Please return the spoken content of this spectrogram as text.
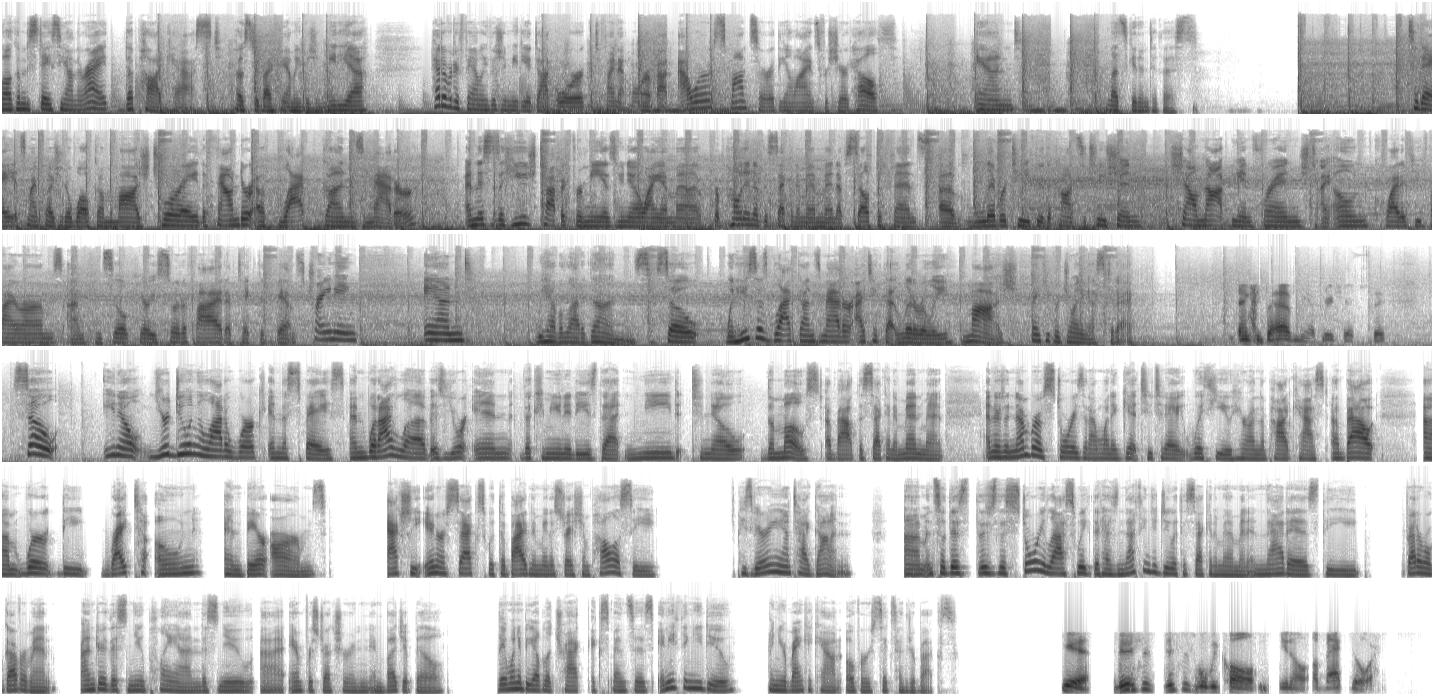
Welcome to Stacy on the Right, the podcast, hosted by Family Vision Media. Head over to familyvisionmedia.org to find out more about our sponsor, the Alliance for Shared Health. And let's get into this. Today, it's my pleasure to welcome Maj Toure, the founder of Black Guns Matter. And this is a huge topic for me. As you know, I am a proponent of the Second Amendment, of self defense, of liberty through the Constitution shall not be infringed. I own quite a few firearms. I'm concealed carry certified. I've taken advanced training. And we have a lot of guns. So when he says black guns matter, I take that literally. Maj, thank you for joining us today. Thank you for having me. I appreciate it. So you know, you're doing a lot of work in the space. And what I love is you're in the communities that need to know the most about the Second Amendment. And there's a number of stories that I want to get to today with you here on the podcast about um, where the right to own and bear arms actually intersects with the Biden administration policy. He's very anti gun. Um, and so there's, there's this story last week that has nothing to do with the Second Amendment, and that is the federal government under this new plan, this new uh, infrastructure and, and budget bill, they want to be able to track expenses, anything you do in your bank account over 600 bucks. Yeah, this is this is what we call, you know, a backdoor.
